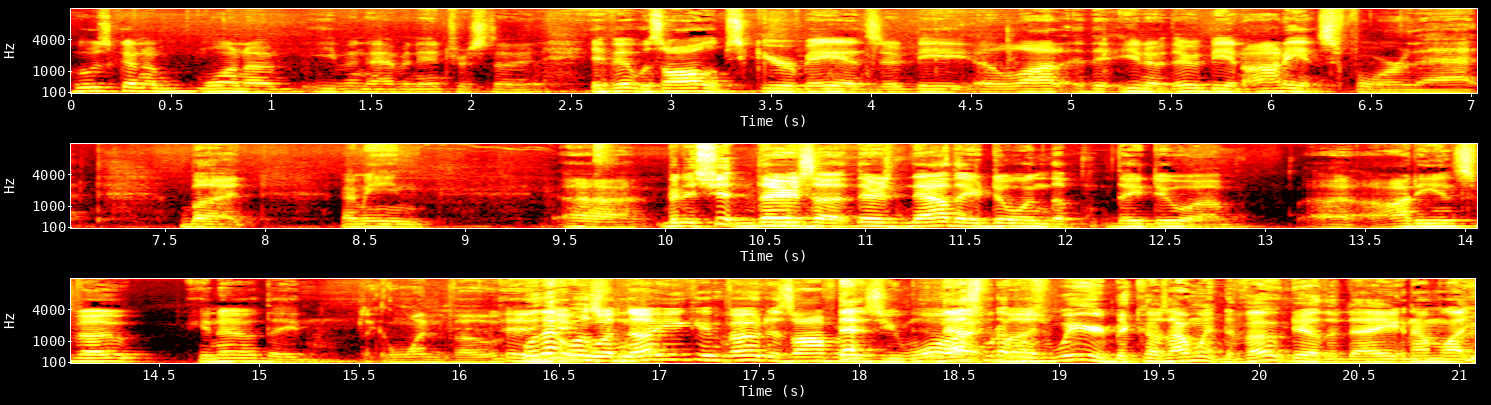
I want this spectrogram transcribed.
who's gonna want to even have an interest in it? If it was all obscure bands, there'd be a lot. Of, you know, there would be an audience for that. But I mean, uh, but it shouldn't. there's a there's now they're doing the they do a, a audience vote. You know, they like one vote. Uh, well, that was- well no, you can vote as often That- as you want. That's what but, was weird because I went to vote the other day and I'm like,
